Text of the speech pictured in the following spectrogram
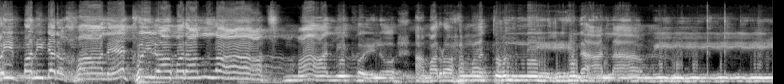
ওই পানিটার খালেক হইল আমার আল্লাহ, মালিক হইল আমার রহমাতুল্লিল আলামিন।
